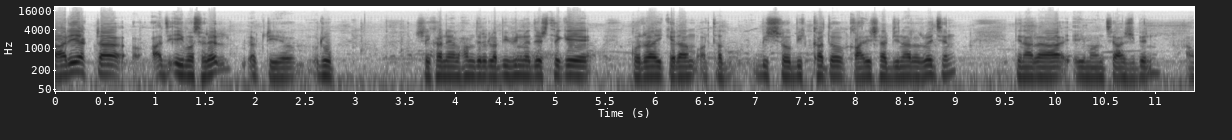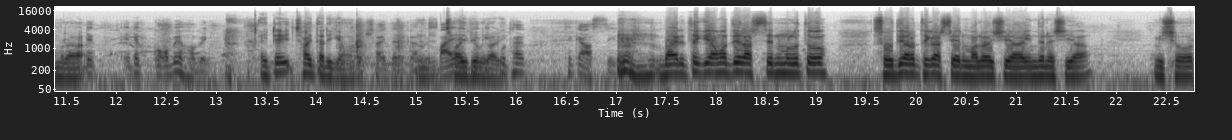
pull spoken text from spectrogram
তারই একটা আজ এই বছরের একটি রূপ। সেখানে আলহামদুলিল্লাহ বিভিন্ন দেশ থেকে কোরআই কেরাম, অর্থাৎ বিশ্ববিখ্যাত কারি সাহেব যিনারা রয়েছেন তিনারা এই মঞ্চে আসবেন। আমরা এটা- কবে হবে? এটাই ছয় তারিখে আমাদের। ছয় তারিখ ছয় ফেব্রুয়ারি। কোথা থেকে আসছে? বাইরে থেকে আমাদের আসছেন মূলত সৌদি আরব থেকে আসছেন মালয়েশিয়া ইন্দোনেশিয়া মিশর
